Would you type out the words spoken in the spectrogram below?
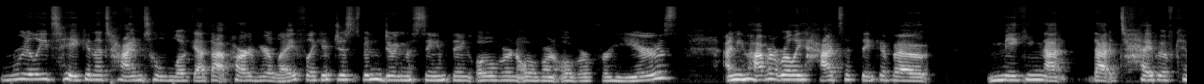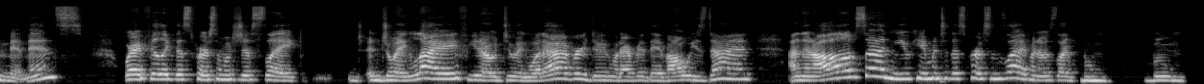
really taken the time to look at that part of your life. Like you've just been doing the same thing over and over and over for years. And you haven't really had to think about making that that type of commitments where I feel like this person was just like enjoying life, you know, doing whatever, doing whatever they've always done. And then all of a sudden you came into this person's life and it was like boom, boom.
